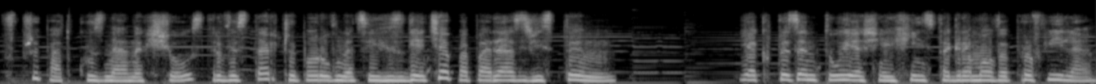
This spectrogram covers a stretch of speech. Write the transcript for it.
W przypadku znanych sióstr wystarczy porównać ich zdjęcia paparazzi z tym, jak prezentuje się ich instagramowe profile.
